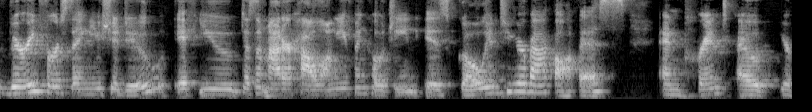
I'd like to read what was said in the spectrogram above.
very first thing you should do if you doesn't matter how long you've been coaching is go into your back office and print out your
